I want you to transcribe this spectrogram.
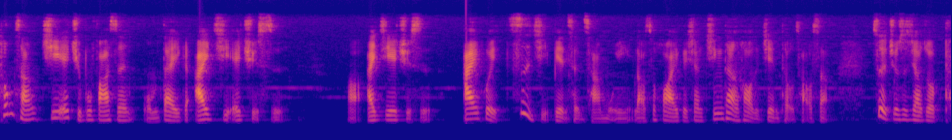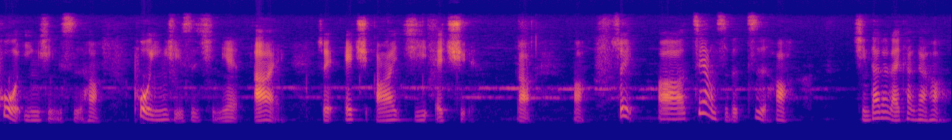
通常 G H 不发声，我们带一个 I G H 时啊，I G H 时 I 会自己变成长母音。老师画一个像惊叹号的箭头朝上，这就是叫做破音形式哈。破音形式，请念 I，所以 H I G H。啊啊，所以啊这样子的字哈，请大家来看看哈。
